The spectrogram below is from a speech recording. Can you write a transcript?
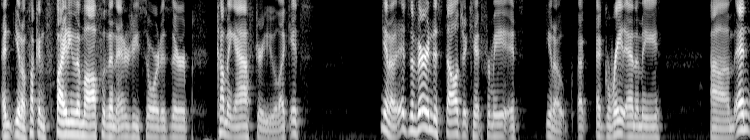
and you know fucking fighting them off with an energy sword as they're coming after you. Like it's, you know, it's a very nostalgic hit for me. It's you know a, a great enemy, um, and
